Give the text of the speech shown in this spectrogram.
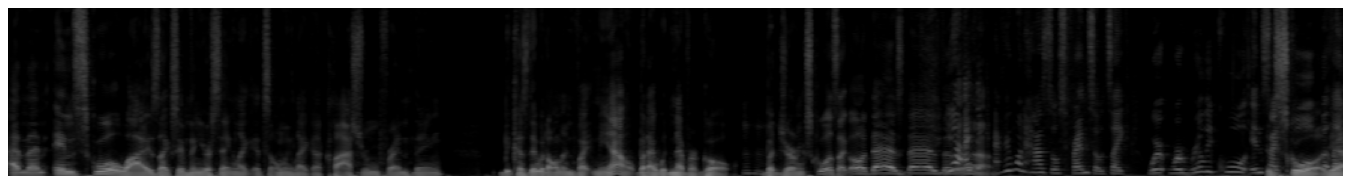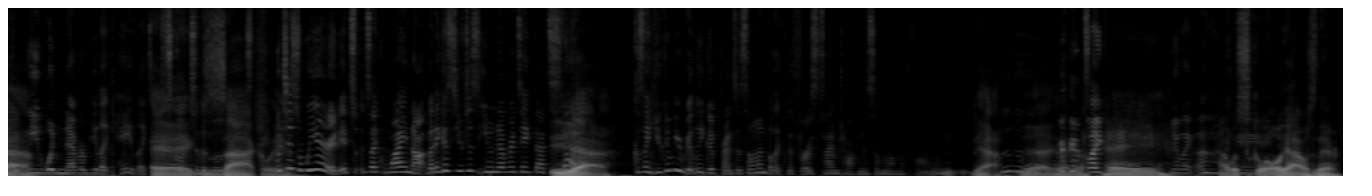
and then in school wise, like same thing you're saying, like it's only like a classroom friend thing. Because they would all invite me out, but I would never go. But during school, it's like, oh, Daz, Daz. da, Mm-hmm. Yeah, I think everyone has those friends, so it's like we're, we're really cool inside In school, school, but yeah. like we would never be like, hey, like let's go to the Exactly. movies, which is weird. It's it's like why not? But I guess you just you never take that step. yeah, because like you can be really good friends with someone, but like the first time talking to someone on the phone, yeah, yeah. You're like, It's like- hey, you're like, oh, how was school? Oh yeah, I was there.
